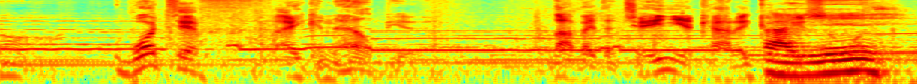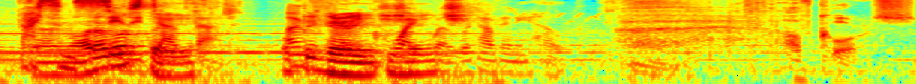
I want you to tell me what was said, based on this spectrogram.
more. What if I can help you? That by the chain you carry could be Aí. I Agora eu sincerely doubt that. I'm faring Upgrade, quite well gente. without any help. Of course.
